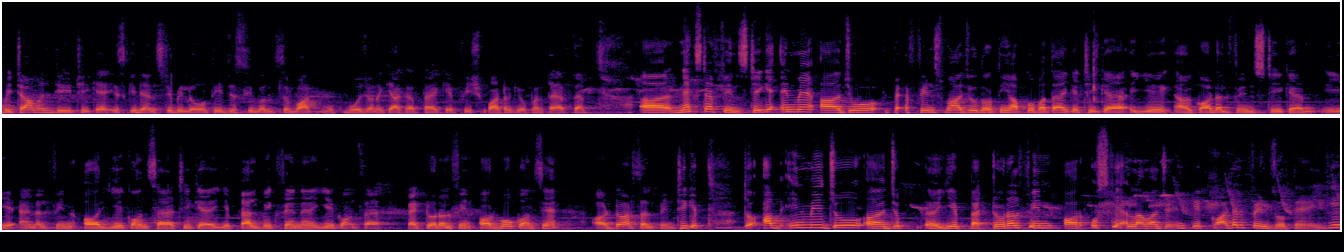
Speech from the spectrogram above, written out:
विटामिन डी, ठीक है, इसकी डेंसिटी भी लो होती है, जिसकी वजह से वाट वो जो है क्या करता है कि फ़िश वाटर के ऊपर तैरता है। नेक्स्ट है फिन्स ठीक है, इनमें जो फिन्स मौजूद होती हैं, आपको पता है कि, ठीक है, ये कॉडल फिन्स ठीक है, ये एनल फिन और ये कौन सा है, ठीक है, ये पेल्विक फिन है, ये कौन सा है पेक्टोरल फिन और वो कौन से हैं और डॉर्सल फिन ठीक है? तो अब इनमें जो जो ये पेक्टोरल फिन और उसके अलावा जो इनके कॉडल फिन्स होते हैं, ये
